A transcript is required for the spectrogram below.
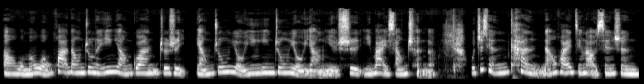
呃我们文化当中的阴阳观，就是阳中有阴，阴中有阳，也是一脉相承的。我之前看南怀瑾老先生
